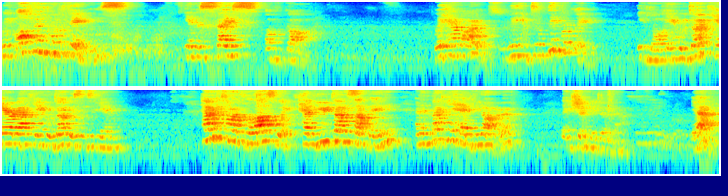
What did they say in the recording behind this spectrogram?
we often put things in the space of God. We have idols. We deliberately ignore Him. We don't care about Him. We don't listen to Him. How many times in the last week have you done something and in the back of your head you know that you shouldn't be doing that? Yeah?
